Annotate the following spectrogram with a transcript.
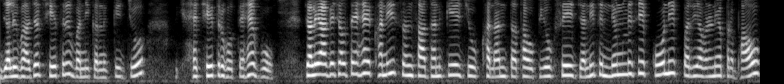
जल विभाजक क्षेत्र वनीकरण के जो है क्षेत्र होते हैं वो। चले आगे चलते हैं। खनिज संसाधन के जो खनन तथा उपयोग से जनित निम्न में से कौन एक पर्यावरणीय प्रभाव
